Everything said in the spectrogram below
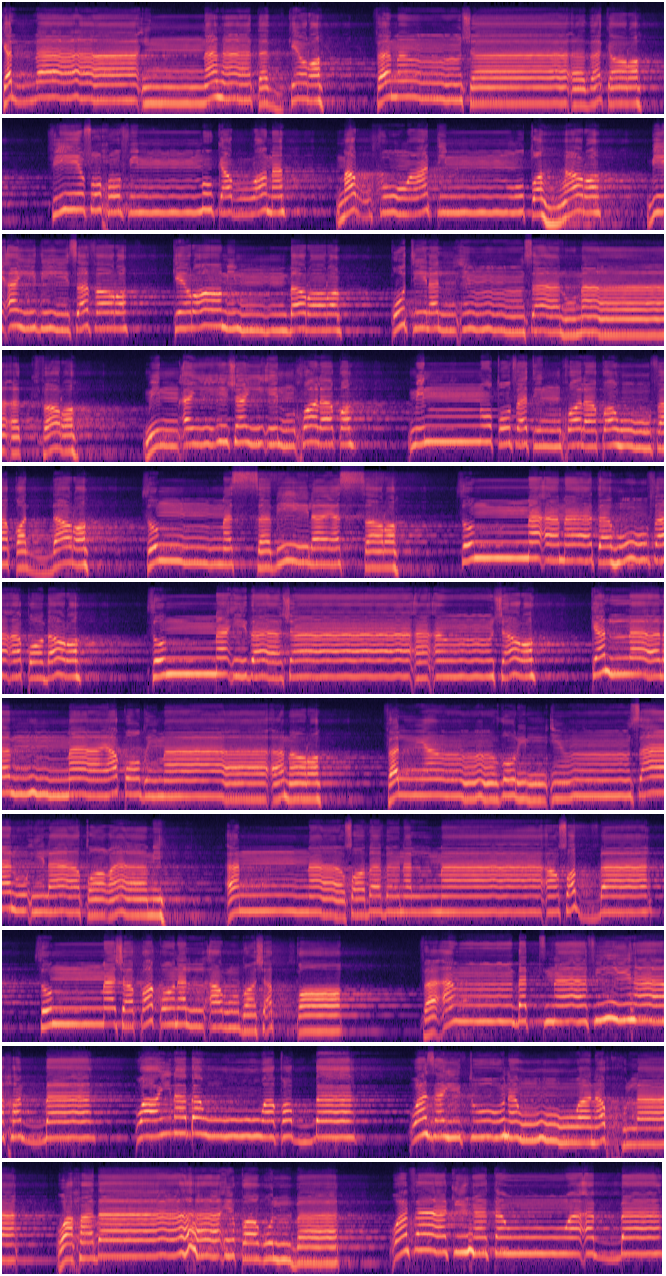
كلا إنها تذكرة فمن شاء ذكره في صحف مكرمة مرفوعة مطهرة بأيدي سفرة كرام بررة قتل الإنسان ما أكفره من أي شيء خلقه من نطفة خلقه فقدره ثم السبيل يسره ثم أماته فأقبره. ثم إذا شاء أنشره. كلا لما يقض ما أمره. فلينظر الإنسان إلى طعامه. أنا صببنا الماء صبا. ثم شققنا الأرض شقا فأنبتنا فيها حبا وعنبا وقبا وزيتونا ونخلا وحدائق غلبا وفاكهة وأبا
